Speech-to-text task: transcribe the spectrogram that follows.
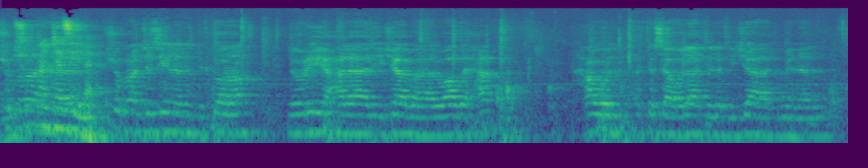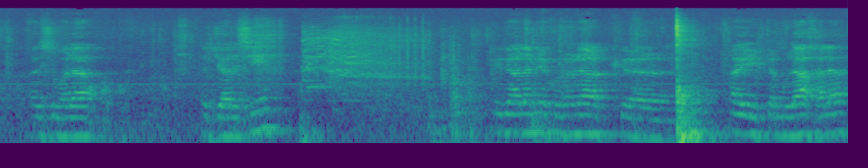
شكرا, شكرا جزيلا. شكرا جزيلا للدكتوره نورية على الإجابة الواضحة حول التساؤلات التي جاءت من الزملاء الجالسين. إذا لم يكن هناك آه، أي مداخلة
